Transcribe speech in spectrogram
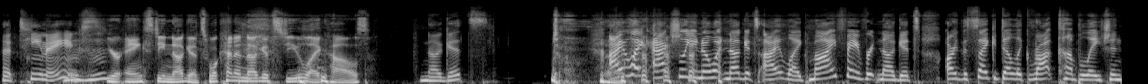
That teen angst. Your angsty nuggets. What kind of nuggets do you like, House? Nuggets. I like actually, you know what nuggets I like? My favorite nuggets are the psychedelic rock compilation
